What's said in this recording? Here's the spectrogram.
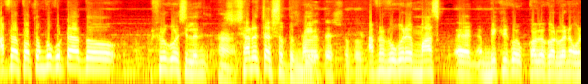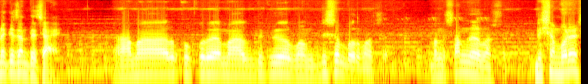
আপনার প্রথম পুকুরটা তো শুরু করেছিলেন হ্যাঁ। সাড়ে চার শতক সাড়ে চার শতক। আপনার পুকুরে মাছ বিক্রি কর- কবে করবেন অনেকে জানতে চায়। আমার পুকুরে মাছ বিক্রি করব ডিসেম্বর মাসে মানে সামনের মাসে। ডিসেম্বরের।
